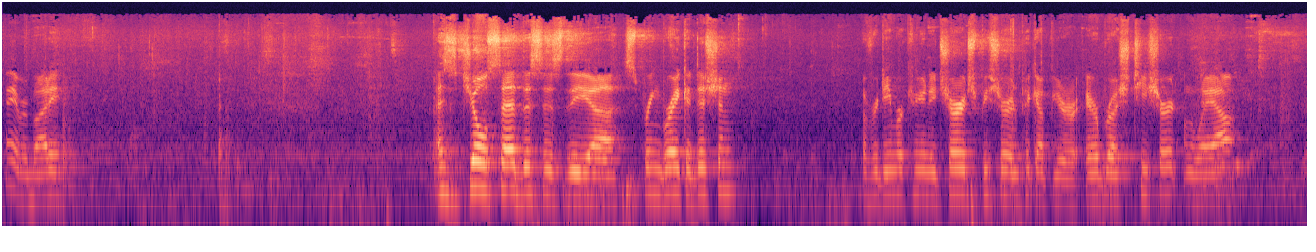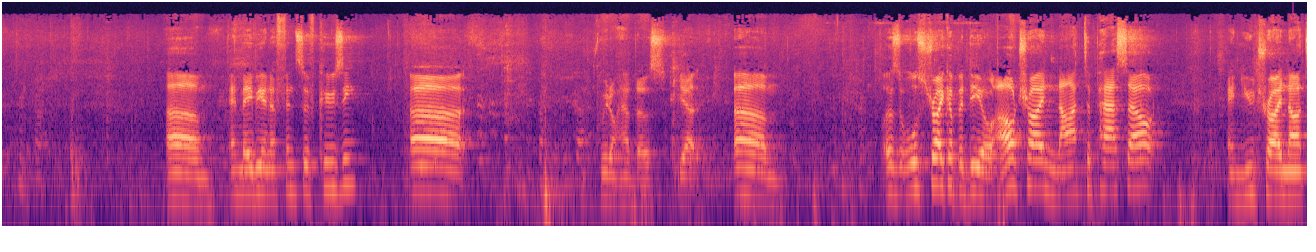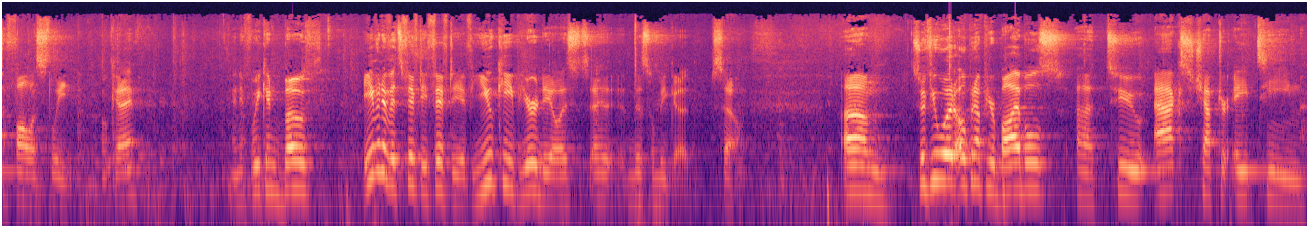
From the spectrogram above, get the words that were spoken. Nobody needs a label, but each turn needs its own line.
Hey, everybody. As Joel said, this is the uh, spring break edition of Redeemer Community Church. Be sure and pick up your airbrush t shirt on the way out. Um, and maybe an offensive koozie. Uh, we don't have those yet. Um, we'll strike up a deal. I'll try not to pass out, and you try not to fall asleep, okay? And if we can both, even if it's 50 50, if you keep your deal, uh, this will be good. So, um, so if you would, open up your Bibles uh, to Acts chapter 18.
